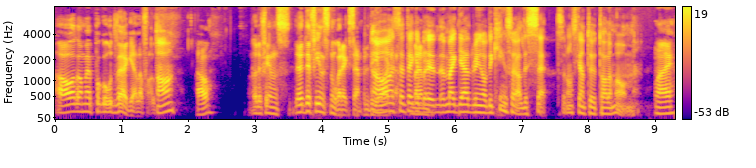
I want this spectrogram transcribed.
ja de är på god väg i alla fall. Ja. Ja. Och det finns, det, det finns några exempel. Det Ja, det. sen tänker Men- jag på de här Gathering of the Kings har jag aldrig sett. Så de ska jag inte uttala mig om. Nej.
